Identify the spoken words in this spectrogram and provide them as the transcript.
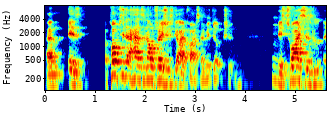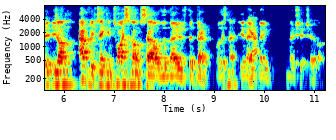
um, is a property that has an alterations guide price a reduction mm. is twice as is on average taking twice as long to sell than those that don't. Well, there's no you know yeah. no no shit Sherlock.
